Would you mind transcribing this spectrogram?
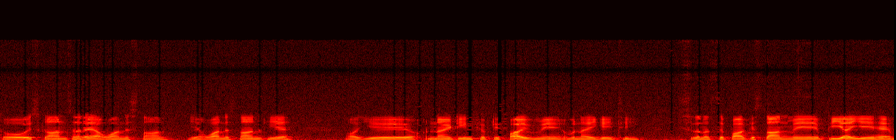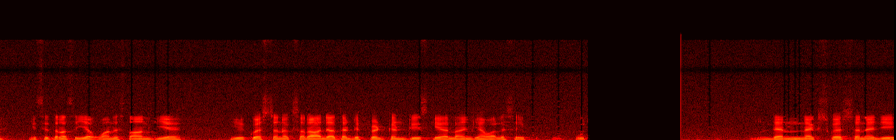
तो इसका आंसर है अफ़गानिस्तान. ये अफ़गानिस्तान की है। और ये 1955 में बनाई गई थी। इसी तरह से पाकिस्तान में पीआईए है, इसी तरह से ये अफ़गानिस्तान की है। ये क्वेश्चन अक्सर आ जाता है डिफरेंट कंट्रीज़ के एयरलाइन के हवाले से पूछ देन नेक्स्ट क्वेश्चन है जी।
